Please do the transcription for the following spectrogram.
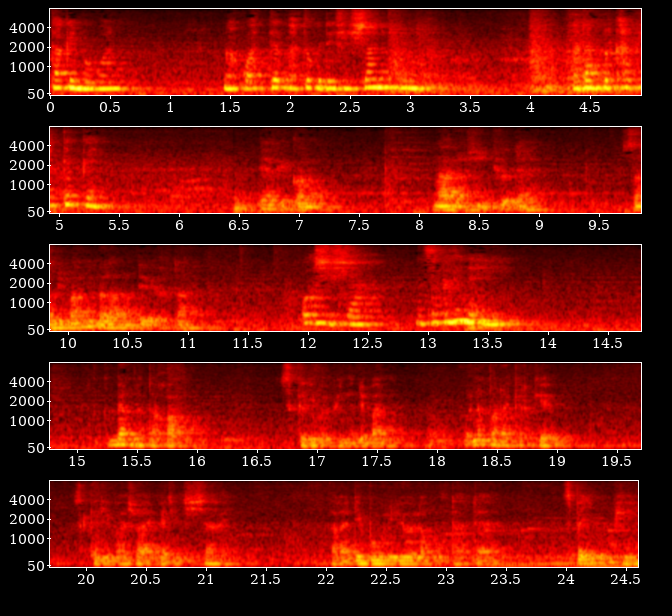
Takin bawan, ngaku atip hatu kedai sisya na kuno. Kadang berkat kitip kan. Ya pi kau? Nggak ada sih tu dah Sambil pagi balap nanti kata Oh sisya, nasa kali na i. Kebiang kata kau. Sekali berpindah depan. Kau nampak dah kira Sekali bahasa ayah kajing sisa kan. Kalau dia boleh ulang tak ada Sebab ibu pi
